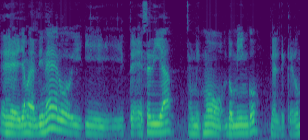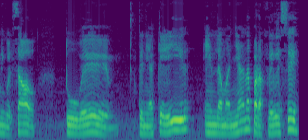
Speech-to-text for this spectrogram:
Eh, ella me da el dinero y, ese día, el mismo domingo, del de qué domingo, el sábado, tuve, tenía que ir en la mañana para FDC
